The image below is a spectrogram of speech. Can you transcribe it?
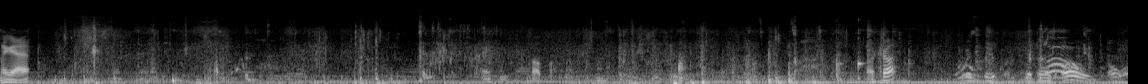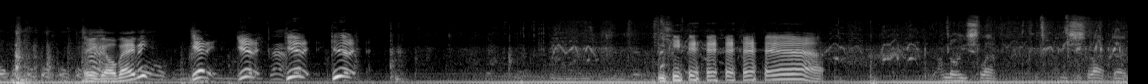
I got it. Thank you. Papa. Watch out. Where's the, the, the, oh, oh, oh, oh, oh, oh. There you go, baby. Get it, get it, get it, get it. Yeah. I know he slapped. He slapped that.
